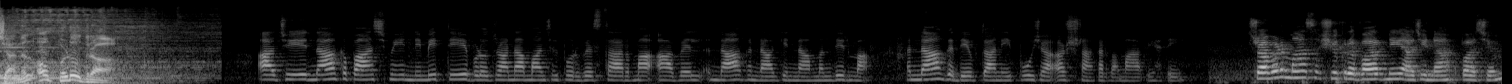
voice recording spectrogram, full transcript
ચેનલ ઓફ વડોદરા. આજે નાગ પાંચમી નિમિત્તે વડોદરાના માંજલપુર વિસ્તારમાં આવેલ નાગ નાગિનના મંદિરમાં નાગ દેવતાની પૂજા અર્ચના કરવામાં આવી હતી. શ્રાવણ માસ શુક્રવારની આજે નાગપાંચમ.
